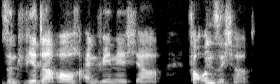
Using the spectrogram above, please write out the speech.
sind wir da auch ein wenig ja verunsichert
